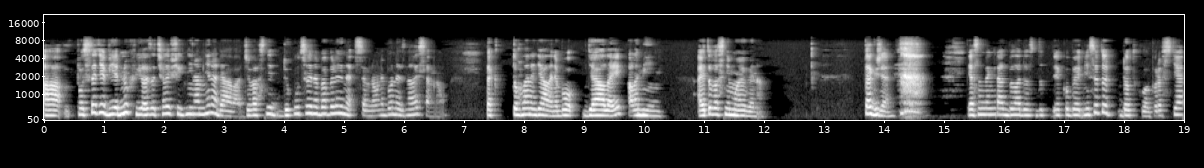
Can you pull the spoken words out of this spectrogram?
a v podstatě v jednu chvíli začali všichni na mě nadávat, že vlastně dokud se nebavili ne, se mnou nebo neznali se mnou, tak tohle nedělali, nebo dělali, ale míň. A je to vlastně moje vina. Takže, já jsem tenkrát byla dost, do, jakoby, mně se to dotklo, prostě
